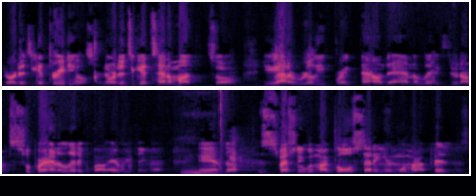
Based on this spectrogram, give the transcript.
in order to get three deals, in order to get ten a month. So you got to really break down the analytics, dude. I'm super analytic about everything, man, Mm. and uh, especially with my goal setting and with my business.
